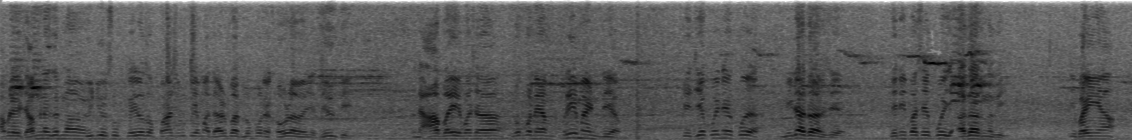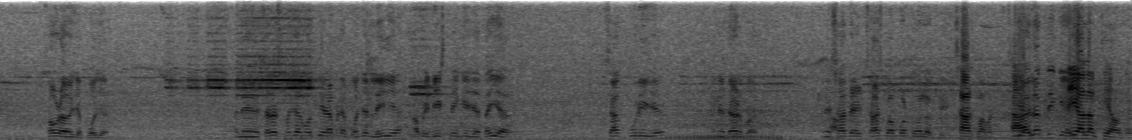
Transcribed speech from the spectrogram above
આપણે જામનગરમાં વીડિયો શૂટ કર્યો તો પાંચ રૂપિયામાં દાળ ભાત લોકોને ખવડાવે છે દિલથી. અને આ ભાઈ પાછા લોકોને આમ ફ્રી માઇન્ડથી આમ કે જે કોઈને કોઈ નિરાધાર છે જેની પાસે કોઈ આધાર નથી. એ ભાઈ અહીંયા ખવડાવે છે ભોજન. અને સરસ મજાનું અત્યારે આપણે ભોજન લઈએ. આપણી ડીશ થઈ ગઈ છે તૈયાર. શાક પૂરી છે અને દાળ ભાત. અને સાથે છાશ પાપડ તો અલગથી છાશ પાપડ. એ અલગથી કે? એ અલગથી આવશે.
